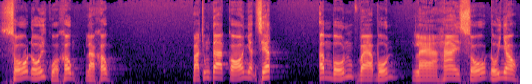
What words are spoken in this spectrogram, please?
Số đối của không là không. Và chúng ta có nhận xét âm 4 và 4 là hai số đối nhau.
